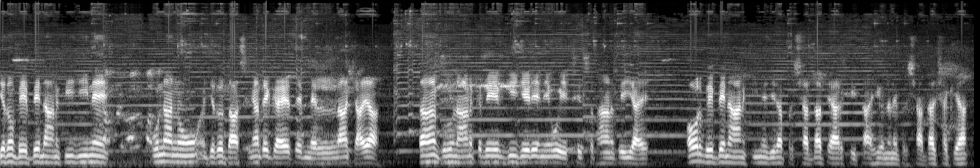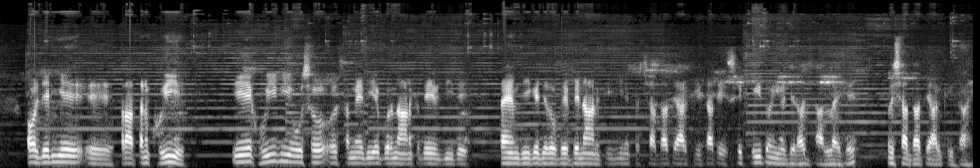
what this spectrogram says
ਜਦੋਂ ਬੇਬੇ ਨਾਨਕੀ ਜੀ ਨੇ ਉਹਨਾਂ ਨੂੰ ਜਦੋਂ ਦਾਸੀਆਂ ਤੇ ਗਏ ਤੇ ਮਿਲਣਾ ਚਾਹਿਆ, ਤਾਂ ਗੁਰੂ ਨਾਨਕ ਦੇਵ ਜੀ ਜਿਹੜੇ ਨੇ ਉਹ ਇਸੇ ਸਥਾਨ ਤੇ ਹੀ ਆਏ। ਔਰ ਬੇਬੇ ਨਾਨਕੀ ਨੇ ਜਿਹੜਾ ਪ੍ਰਸ਼ਾਦਾ ਤਿਆਰ ਕੀਤਾ ਸੀ ਉਹਨਾਂ ਨੇ ਪ੍ਰਸ਼ਾਦਾ ਛਕਿਆ ਔਰ ਜਿਹੜੀ ਇਹ ਇਹ ਪੁਰਾਤਨ ਖੂਹੀ ਹੈ ਇਹ ਖੂਹੀ ਵੀ ਉਸ ਸਮੇਂ ਦੀ ਹੈ ਗੁਰੂ ਨਾਨਕ ਦੇਵ ਜੀ ਦੇ ਟਾਈਮ ਦੀ ਕਿ ਜਦੋਂ ਬੇਬੇ ਨਾਨਕੀ ਜੀ ਨੇ ਪ੍ਰਸ਼ਾਦਾ ਤਿਆਰ ਕੀਤਾ ਤੇ ਇਸੇ ਖੂਹੀ ਤੋਂ ਹੀ ਉਹ ਜਿਹੜਾ ਜਲ ਲੈ ਕੇ ਪ੍ਰਸ਼ਾਦਾ ਤਿਆਰ ਕੀਤਾ ਹੈ।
